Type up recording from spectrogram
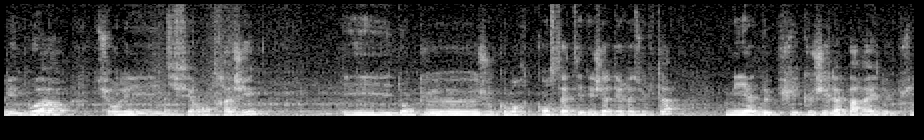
les doigts sur les différents trajets. Et donc, euh, je constatais déjà des résultats. Mais depuis que j'ai l'appareil depuis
